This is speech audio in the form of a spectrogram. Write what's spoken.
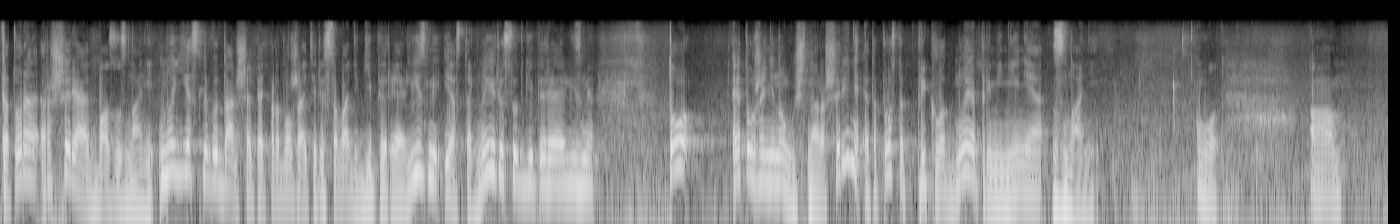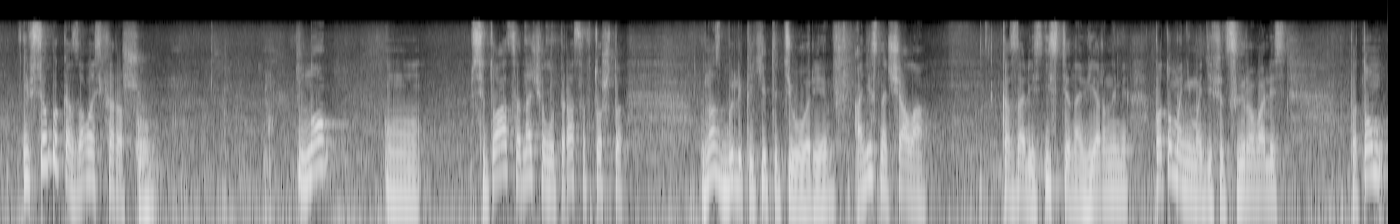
которое расширяет базу знаний. Но если вы дальше опять продолжаете рисовать в гиперреализме, и остальные рисуют в гиперреализме, то это уже не научное расширение, это просто прикладное применение знаний. Вот. А, и все бы казалось хорошо. Но ситуация начала упираться в то, что у нас были какие-то теории. Они сначала казались истинно верными, потом они модифицировались, потом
